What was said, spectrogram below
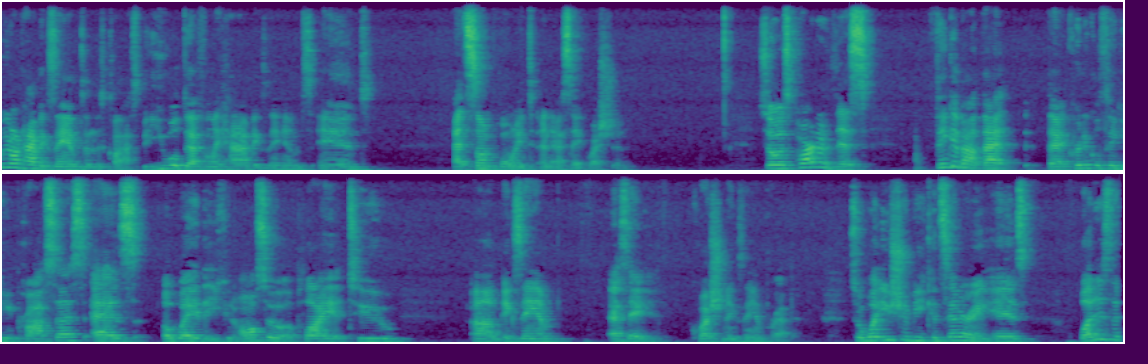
we don't have exams in this class, but you will definitely have exams and at some point an essay question. So as part of this, think about that, that critical thinking process as a way that you can also apply it to um, exam essay question exam prep. So what you should be considering is what is the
